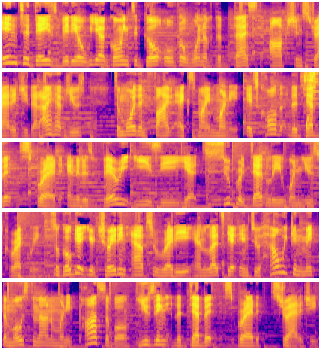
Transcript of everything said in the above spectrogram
In today's video, we are going to go over one of the best option strategy that I have used to more than 5x my money. It's called the debit spread and it is very easy yet super deadly when used correctly. So go get your trading apps ready and let's get into how we can make the most amount of money possible using the debit spread strategy.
